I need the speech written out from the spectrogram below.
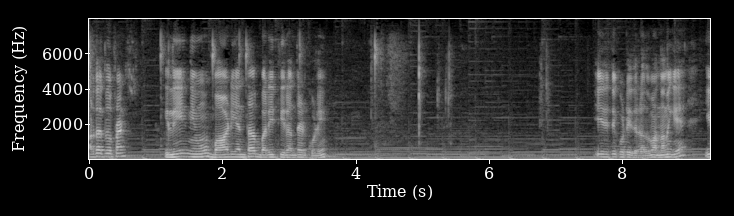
ಅರ್ಥ ಆಯ್ತಲ್ಲ ಫ್ರೆಂಡ್ಸ್ ಇಲ್ಲಿ ನೀವು ಬಾಡಿ ಅಂತ ಬರೀತೀರ ಅಂತ ಇಟ್ಕೊಳ್ಳಿ ಈ ರೀತಿ ಕೊಟ್ಟಿದ್ದೀರಲ್ವಾ ನನಗೆ ಈ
